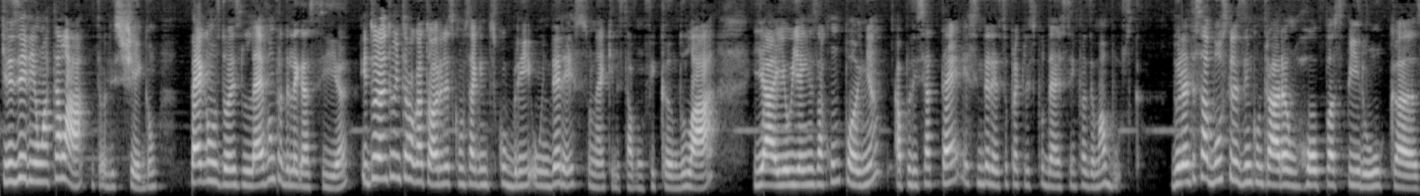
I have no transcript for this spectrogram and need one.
que eles iriam até lá. Então eles chegam, pegam os dois, levam para delegacia e durante o interrogatório eles conseguem descobrir o endereço, né, que eles estavam ficando lá. E aí o Jens acompanha a polícia até esse endereço para que eles pudessem fazer uma busca. Durante essa busca eles encontraram roupas, perucas,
